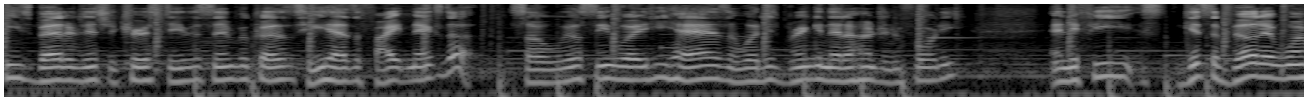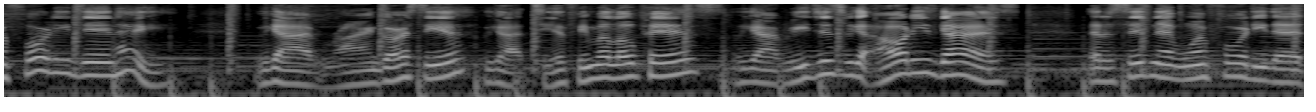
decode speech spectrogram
he's better than Shakur Stevenson because he has a fight next up. So we'll see what he has and what he's bringing at 140. And if he gets a belt at 140, then hey, we got Ryan Garcia. We got Teofimo Lopez. We got Regis. We got all these guys that are sitting at 140 that,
